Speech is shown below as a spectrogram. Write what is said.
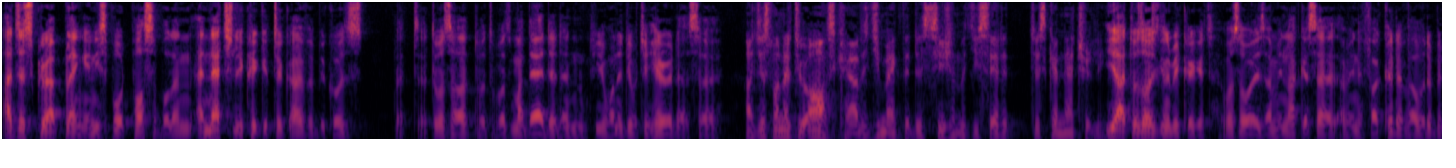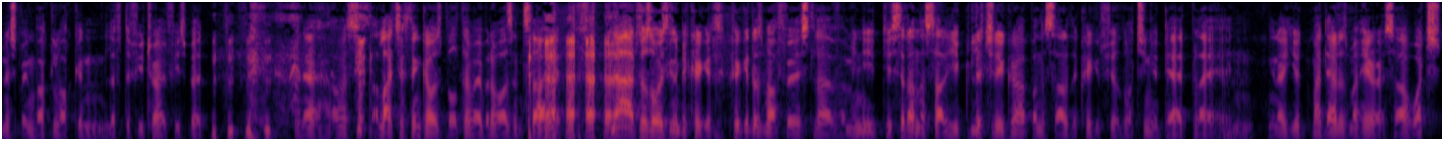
I just grew up playing any sport possible, and, and naturally cricket took over because it, it was uh, what what my dad did, and you want to do what your hero does. So I just wanted to ask, how did you make the decision that you said it just came naturally? yeah, it was always going to be cricket. It was always. I mean, like I said, I mean, if I could have, I would have been a Springbok lock and lift a few trophies. But you know, I was. I like to think I was built that way, but I wasn't. So no, it was always going to be cricket. Cricket was my first love. I mean, you, you sit on the side. You literally grow up on the side of the cricket field watching your dad play, and you know, your, my dad was my hero. So I watch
